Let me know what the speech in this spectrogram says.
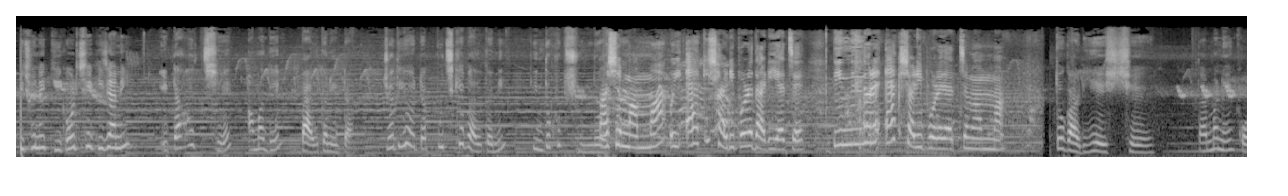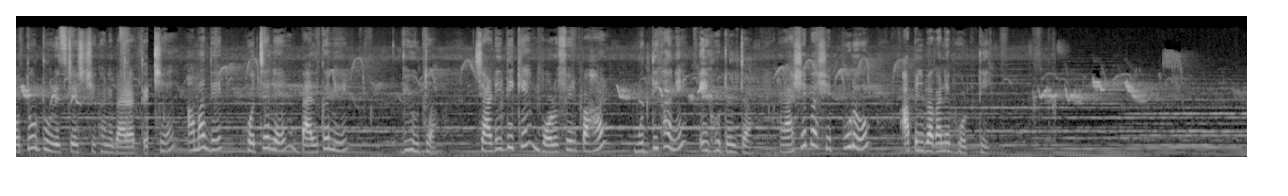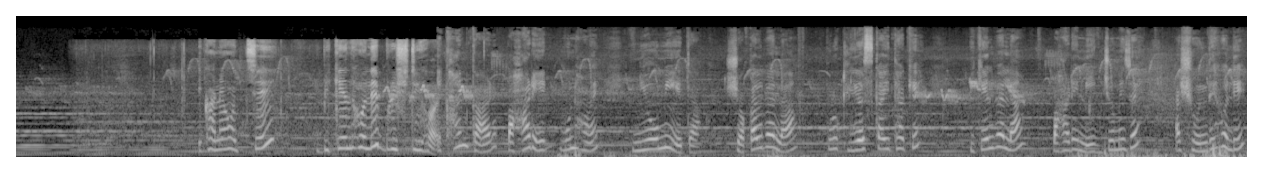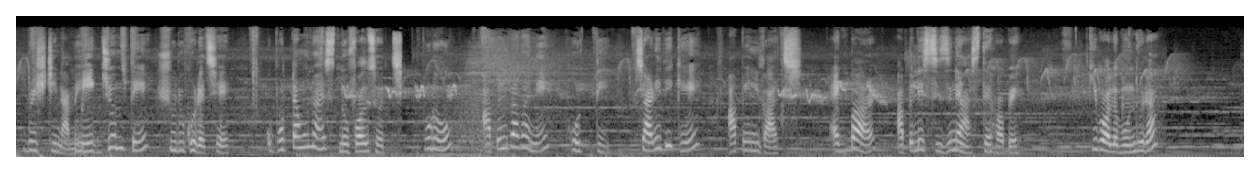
পিছনে কি করছে কি জানি? এটা হচ্ছে আমাদের ব্যালকনিটা। যদিও এটা পুচকে ব্যালকনি কিন্তু খুব সুন্দর। পাশে মাম্মা ওই একই শাড়ি পরে দাঁড়িয়ে আছে। তিন দিন ধরে এক শাড়ি পরে যাচ্ছে মাম্মা। তো গাড়ি এসছে। তার মানে কত টুরিস্ট এসছে এখানে বেড়াতে? আমাদের হোটেলের ব্যালকনির ভিউটা চারিদিকে বরফের পাহাড় মধ্যিখানে এই হোটেলটা। আর আশেপাশে পুরো আপেল বাগানে ভর্তি। এখানে হচ্ছে বিকেল হলে বৃষ্টি হয়। এখানকার পাহাড়ের, মনে হয়, নিয়মই এটা। সকালবেলা পুরো ক্লিয়ার স্কাই থাকে, বিকেলবেলা পাহাড়ে মেঘ জমে যায়, আর সন্ধে হলে বৃষ্টি নামে। মেঘ জমতে শুরু করেছে। উপরটা মনে হয় স্নোফলস হচ্ছে। পুরো আপেল বাগানে ভর্তি, চারিদিকে আপেল গাছ। একবার আপেলের সিজনে আসতে হবে। কি বলো বন্ধুরা?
